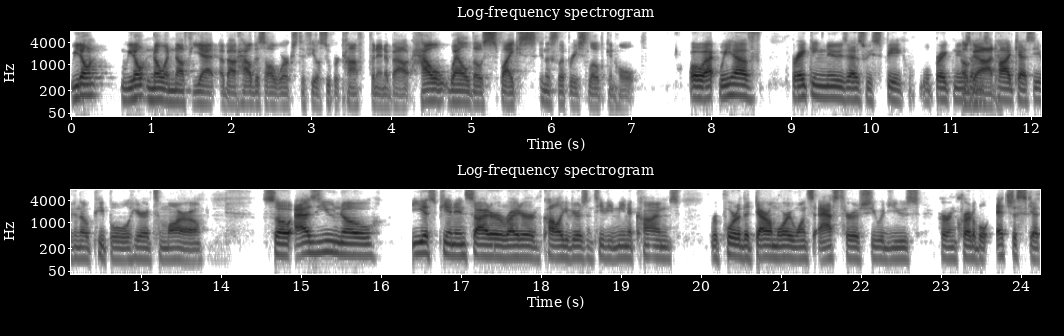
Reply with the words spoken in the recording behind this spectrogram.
we don't we don't know enough yet about how this all works to feel super confident about how well those spikes in the slippery slope can hold. Oh, we have breaking news as we speak. We'll break news oh, on God. this podcast, even though people will hear it tomorrow. So, as you know, ESPN insider, writer, and colleague of yours on TV, Mina Kimes, reported that Daryl Morey once asked her if she would use her incredible etch a sketch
